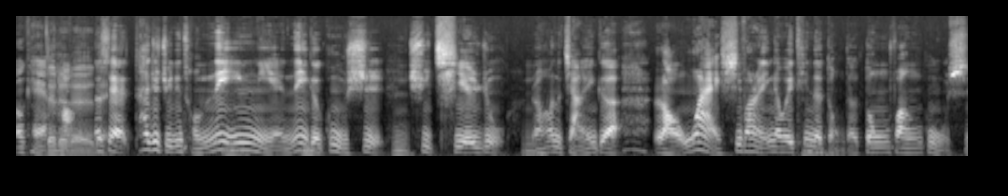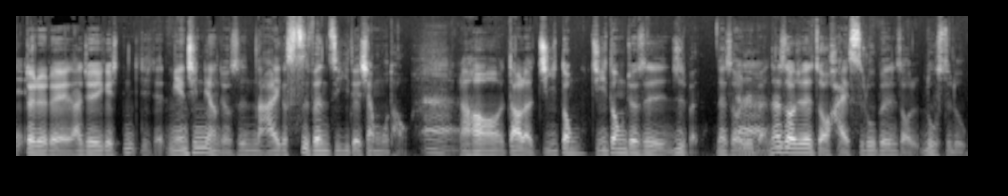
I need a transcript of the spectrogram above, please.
OK，对对对，而且他就决定从那一年那个故事去切入，然后呢讲一个老外西方人应该会听得懂的东方故事。对对对，他就一个年轻酿酒师拿了一个四分之一的橡木桶，嗯，然后到了吉东，吉东就是日本，那时候日本那时候就是走海丝路，不是走陆丝路。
